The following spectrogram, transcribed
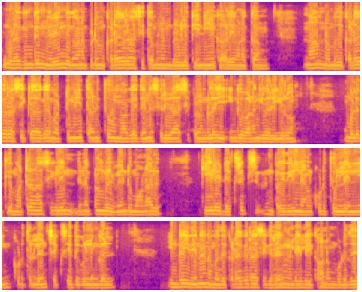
உலகெங்கும் நிறைந்து காணப்படும் கடகராசி தமிழ் நண்பர்களுக்கு இனிய காலை வணக்கம். நாம் நமது கடகராசிக்காக மட்டுமே தனித்துவமாக தினசரி ராசி பலன்களை இங்கு வழங்கி வருகிறோம். உங்களுக்கு மற்ற ராசிகளின் தினப்பலன்கள் வேண்டுமானால் கீழே டெஸ்கிரிப்ஷன் பகுதியில் நான் கொடுத்துள்ளேன் லிங்க் கொடுத்துள்ளேன் செக் செய்து கொள்ளுங்கள். இன்றைய தினம் நமது கடகராசி கிரக நிலைகளை காணும் பொழுது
